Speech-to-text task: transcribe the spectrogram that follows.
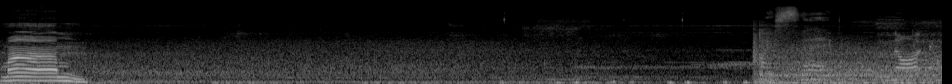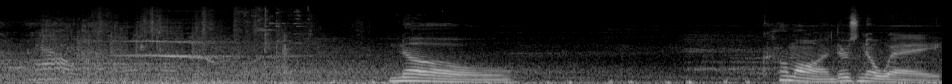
Mom. I said not now. No. Come on, there's no way.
